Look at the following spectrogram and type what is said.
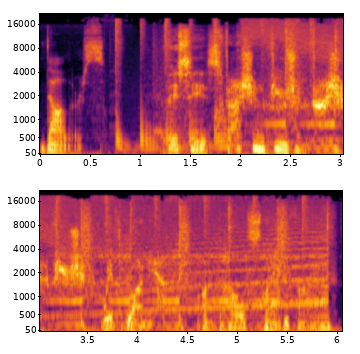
This is Fashion Fusion. Fashion Fusion with Rania on Pulse 95.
